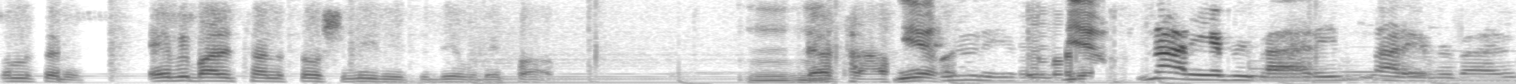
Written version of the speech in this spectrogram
I'm gonna say this: everybody turn to social media to deal with their problems. Mm-hmm. That's how. I yeah. yeah. Not everybody. Not everybody.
